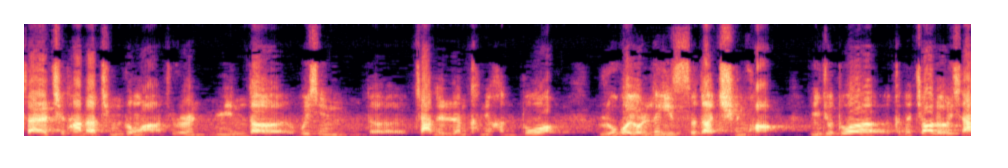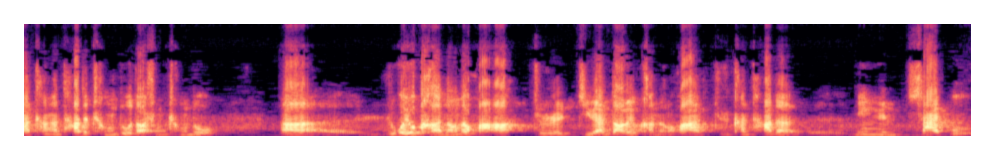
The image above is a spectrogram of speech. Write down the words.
在其他的听众啊，就是您的微信。的家里人肯定很多，如果有类似的情况，您就多跟他交流一下，看看他的程度到什么程度啊。如果有可能的话啊，就是机缘到了有可能的话，就是看他的命运下一步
